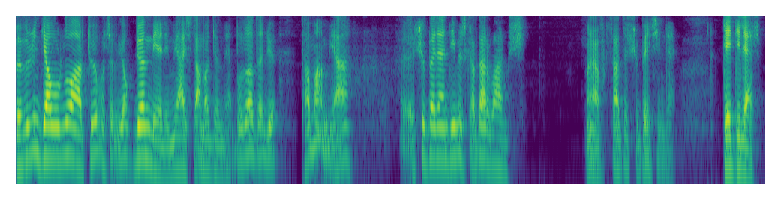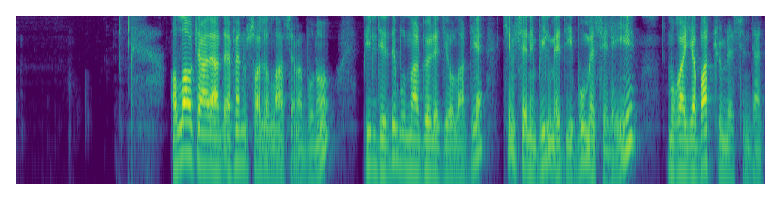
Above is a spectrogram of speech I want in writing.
Öbürünün gavurluğu artıyor. Bu sefer yok dönmeyelim ya İslam'a dönmeyelim. Bu zaten diyor tamam ya e, şüphelendiğimiz kadar varmış. Münafık zaten şüphe içinde. Dediler. Allahu Teala da Efendimiz sallallahu aleyhi ve sellem bunu bildirdi. Bunlar böyle diyorlar diye. Kimsenin bilmediği bu meseleyi mugayyabat cümlesinden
